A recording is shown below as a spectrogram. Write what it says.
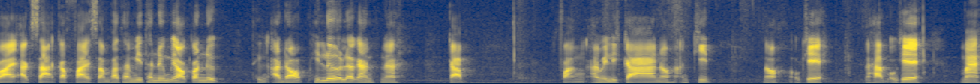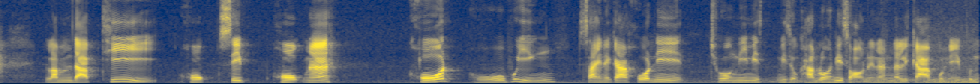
ฝ่ายอักษะกับฝ่ายสัมพันธมิตรถ้านึกไม่ออกก็นึกถึงอดอ l ฮิตเลอร์แล้วกันนะ กับฝั่งอเมริกาเนาะอังกฤษ เนาะโอเคนะครับโอเคมาลำดับที่ 66 นะ โค้ดโหผู้หญิงใส่นาฬิกาโค้ดนี่ช่วงนี้มีมีสงครามโลกครั้งที่2เลยนะนาฬิกาคนนี้เพิ่ง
